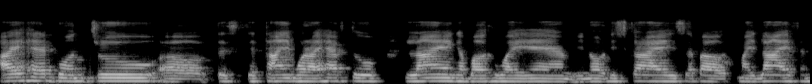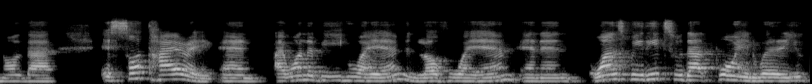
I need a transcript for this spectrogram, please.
I have gone through uh, this, the time where I have to lying about who I am, you know, disguise about my life and all that. It's so tiring and I want to be who I am and love who I am. And then once we reach to that point where you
